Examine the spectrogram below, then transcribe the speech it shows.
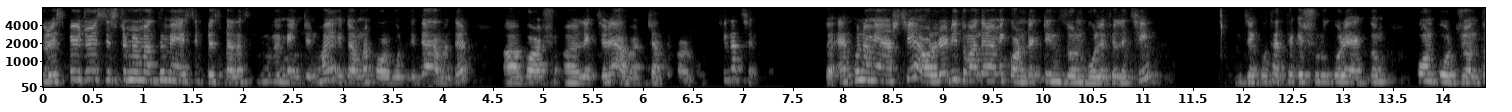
তো রেসপিরেটরি সিস্টেমের মাধ্যমে অ্যাসিড বেস ব্যালেন্স কীভাবে মেনটেন হয়, এটা আমরা পরবর্তীতে আমাদের লেকচারে আবার জানতে পারব। ঠিক আছে? তো এখন আমি আসছি। অলরেডি তোমাদের আমি কন্ডাক্টিং জোন বলে ফেলেছি। যে কোথা থেকে শুরু করে একদম কোন পর্যন্ত,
